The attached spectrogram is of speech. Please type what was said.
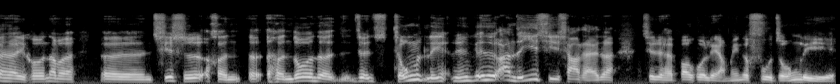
上来以后，那么呃，其实很呃很多的，这从零零跟这个案子一起下台的，其实还包括两名的副总理，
